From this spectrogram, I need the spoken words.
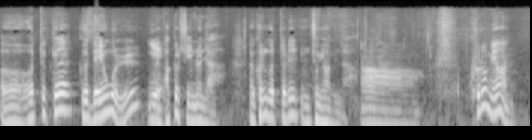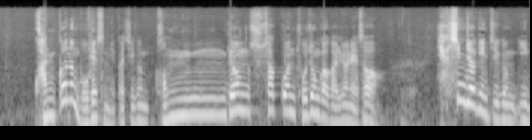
어, 어떻게 그 내용을 예. 바꿀 수 있느냐 어, 그런 것들이 좀 중요합니다. 아. 그러면 관건은 뭐겠습니까? 지금 검경 수사권 조정과 관련해서 핵심적인 지금 이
